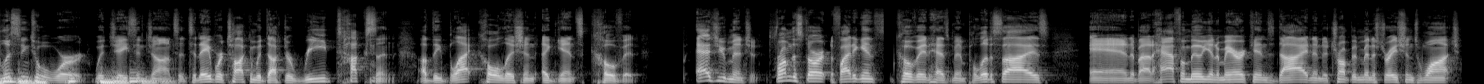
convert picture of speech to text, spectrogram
You're listening to a word with Jason Johnson. Today we're talking with Dr. Reed Tuckson of the Black Coalition Against COVID. As you mentioned, from the start, the fight against COVID has been politicized, and about half a million Americans died in the Trump administration's watch.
